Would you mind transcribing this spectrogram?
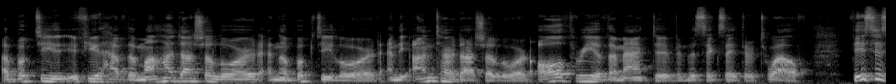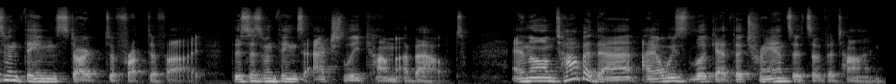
a Bhukti, if you have the Mahadasha Lord and the Bhukti Lord and the Antardasha Lord, all three of them active in the 6th, 8th, or 12th, this is when things start to fructify. This is when things actually come about. And on top of that, I always look at the transits of the time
